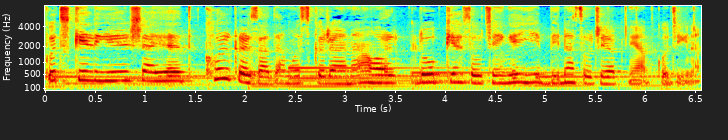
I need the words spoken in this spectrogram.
कुछ के लिए शायद खुल कर ज़्यादा मुस्कुराना और लोग क्या सोचेंगे, ये बिना सोचे अपने आप को जीना।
